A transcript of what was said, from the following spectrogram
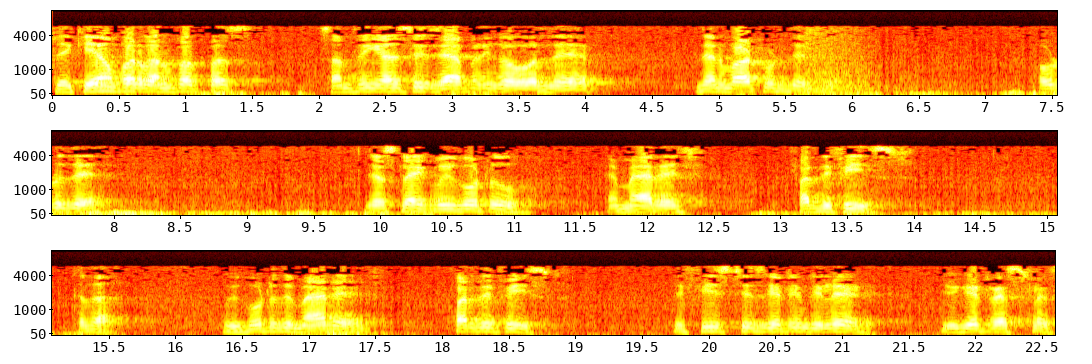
They came for one purpose, something else is happening over there. Then what would they do? How do they? Just like we go to a marriage for the feast. Kada? We go to the marriage for the feast. The feast is getting delayed. You get restless.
